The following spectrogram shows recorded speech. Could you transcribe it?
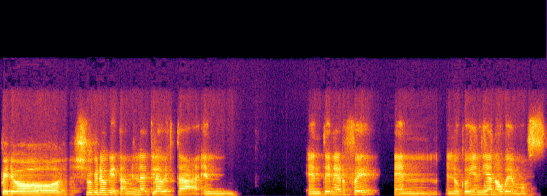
pero yo creo que también la clave está en, tener fe en, lo que hoy en día no vemos,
